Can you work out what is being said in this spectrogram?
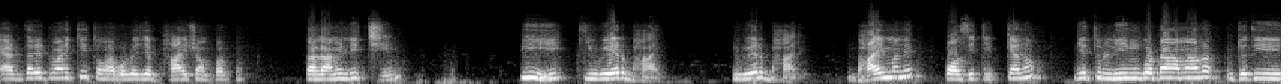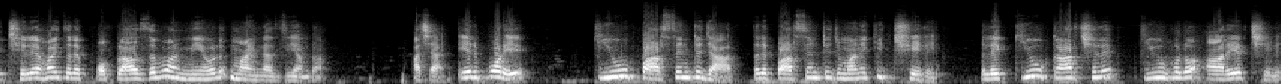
অ্যাট দ্য রেট মানে কি? তোমরা বলবে যে ভাই সম্পর্ক। তাহলে আমি লিখছি পি কিউ এর ভাই কিউ এর ভাই। ভাই মানে পজিটিভ কেন? যেহেতু লিঙ্গটা আমার যদি ছেলে হয়, তাহলে প্লাস দেবো আর মেয়ে হলে মাইনাস দিই আমরা। আচ্ছা এরপরে কিউ পার্সেন্টেজ আর তাহলে পার্সেন্টেজ মানে কি ছেলে? তাহলে কিউ কার ছেলে? কিউ হলো আর এর ছেলে।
